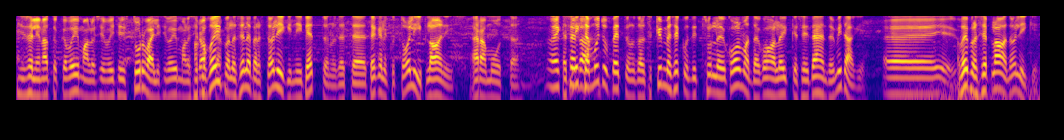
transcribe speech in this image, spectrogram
siis oli natuke võimalusi või selliseid turvalisi võimalusi aga rohkem. võib-olla sellepärast oligi nii pettunud, et äh, tegelikult oli plaanis ära muuta. no et eks miks seda sa muidu pettunud oled, see kümme sekundit sulle ju kolmanda koha lõikes ei tähenda ju midagi. äh, võib-olla see plaan oligi.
